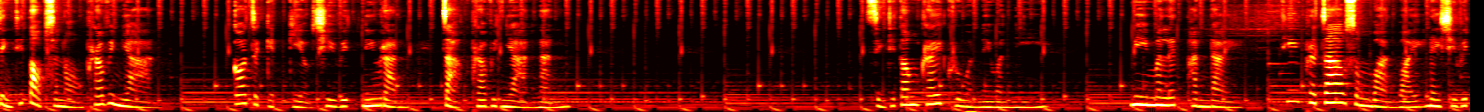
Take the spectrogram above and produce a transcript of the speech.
สิ่งที่ตอบสนองพระวิญญาณ ก็จะเก็บเกี่ยวชีวิตนิรันดร์จากพระวิญญาณนั้น สิ่งที่ต้องใคร่ครวญในวันนี้ มีเมล็ดพันธุ์ใดที่พระเจ้าทรงหว่านไว้ในชีวิต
